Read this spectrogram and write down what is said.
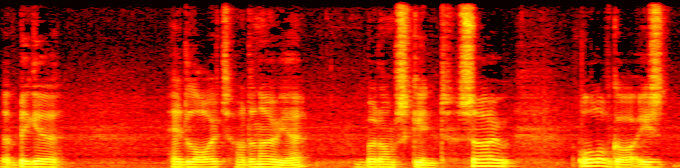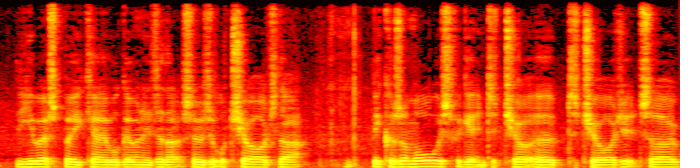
a bigger headlight. I don't know yet, but I'm skint. So all I've got is the USB cable going into that so it will charge that because I'm always forgetting to, char uh, to charge it. So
